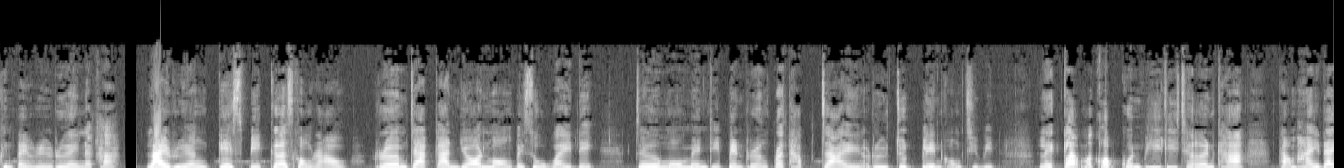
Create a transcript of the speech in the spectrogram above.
ขึ้นไปเรื่อยๆนะคะ หลายเรื่อง guest speakers ของเราเริ่มจากการย้อนมองไปสู่วัยเด็ก เจอโมเมนต์ที่เป็นเรื่องประทับใจหรือจุดเปลี่ยนของชีวิต เลยกลับมาขอบคุณพี่ที่เชิญค่ะทำให้ได้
